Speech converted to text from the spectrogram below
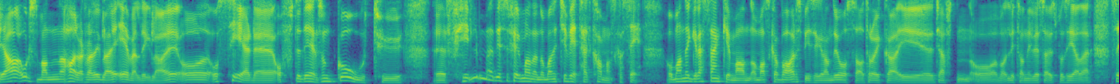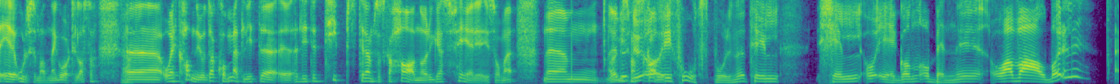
Ja, Olsemann har vært veldig glad i, er veldig glad i, og, og ser det ofte. Det er en sånn go to-film, disse filmene, når man ikke vet helt hva man skal se. Og man er gressenkemann, og man skal bare spise Grandiosa og troika i kjeften og litt vaniljesaus på sida der, så er det Olsemannen jeg går til, altså. Ja. Uh, og jeg kan jo da komme med et lite, et lite tips til dem som skal ha norgesferie i sommer. Um, hvis man skal... I fotsporene til Kjell og Egon og Benny og Valborg, eller?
